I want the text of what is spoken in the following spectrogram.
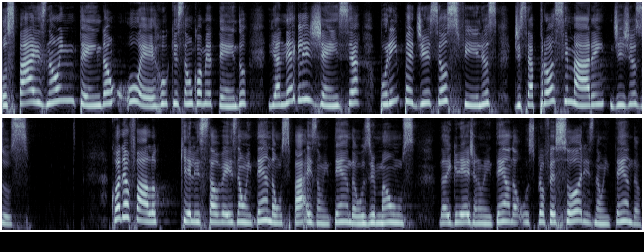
os pais não entendam o erro que estão cometendo e a negligência por impedir seus filhos de se aproximarem de Jesus. Quando eu falo que eles talvez não entendam, os pais não entendam, os irmãos da igreja não entendam, os professores não entendam,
